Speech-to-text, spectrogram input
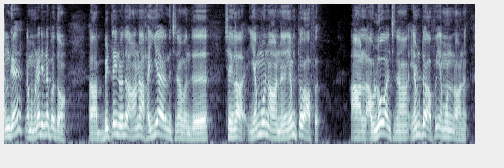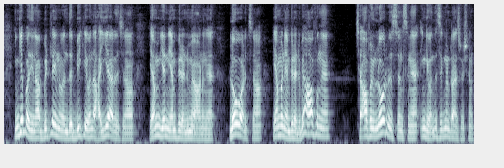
அங்கே நம்ம முன்னாடி என்ன பார்த்தோம்? பிட்லைன் வந்து ஆனா ஹையாக இருந்துச்சுன்னா வந்து சரிங்களா? M one on M two off லோவாக இருந்துச்சுன்னா M two off M one on இங்கே பார்த்தீங்கன்னா பிட்லைன் வந்து பிகே வந்து ஹையாக இருந்துச்சுன்னா எம்என் எம்பி ரெண்டுமே ஆனுங்க லோவாக இருந்துச்சுன்னா எம்என் எம்பி ரெண்டுமே ஆஃபுங்க சரி ஆஃபரிங் லோ ரெசிஸ்டன்ஸுங்க இங்கே வந்து சிக்னல் டிரான்ஸ்மிஷன்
